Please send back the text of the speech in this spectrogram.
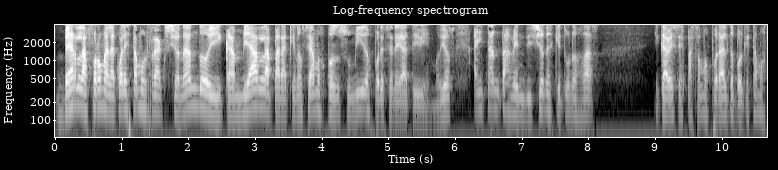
ver la forma en la cual estamos reaccionando y cambiarla para que no seamos consumidos por ese negativismo. Dios, hay tantas bendiciones que tú nos das y que a veces pasamos por alto porque estamos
